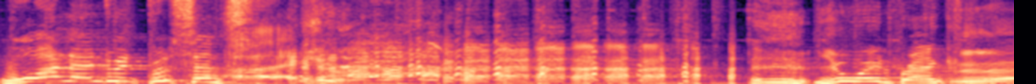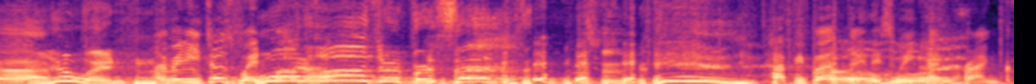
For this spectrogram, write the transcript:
100% you win, Frank. You win. I mean, he does win. 100%. Happy birthday oh, this boy. weekend, Frank.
